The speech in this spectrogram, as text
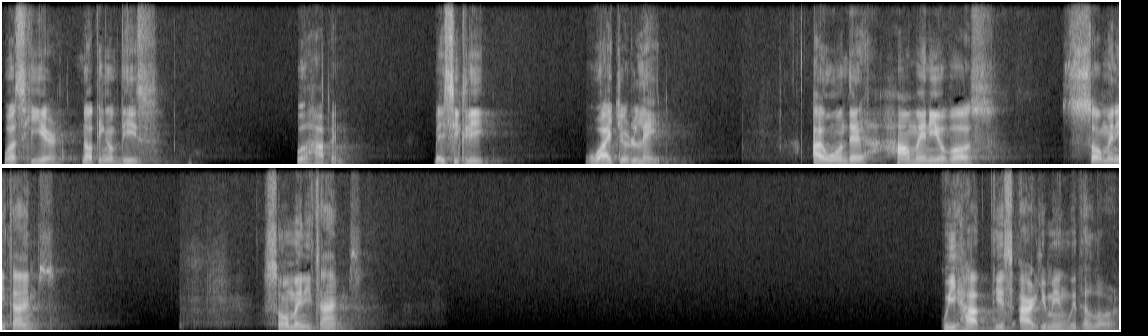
was here, nothing of this will happen. Basically, why you're late. I wonder how many of us, so many times, so many times, we have this argument with the Lord.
